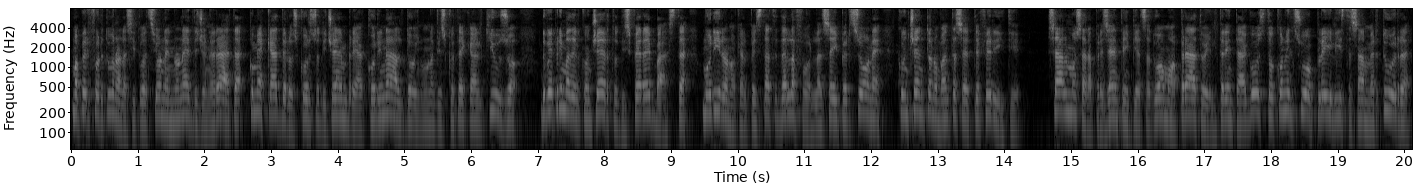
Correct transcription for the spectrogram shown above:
ma per fortuna la situazione non è degenerata, come accadde lo scorso dicembre a Corinaldo in una discoteca al chiuso, dove prima del concerto di Sfera e Basta morirono calpestate dalla folla sei persone con 197 feriti. Salmo sarà presente in Piazza Duomo a Prato il 30 agosto con il suo playlist Summer Tour.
